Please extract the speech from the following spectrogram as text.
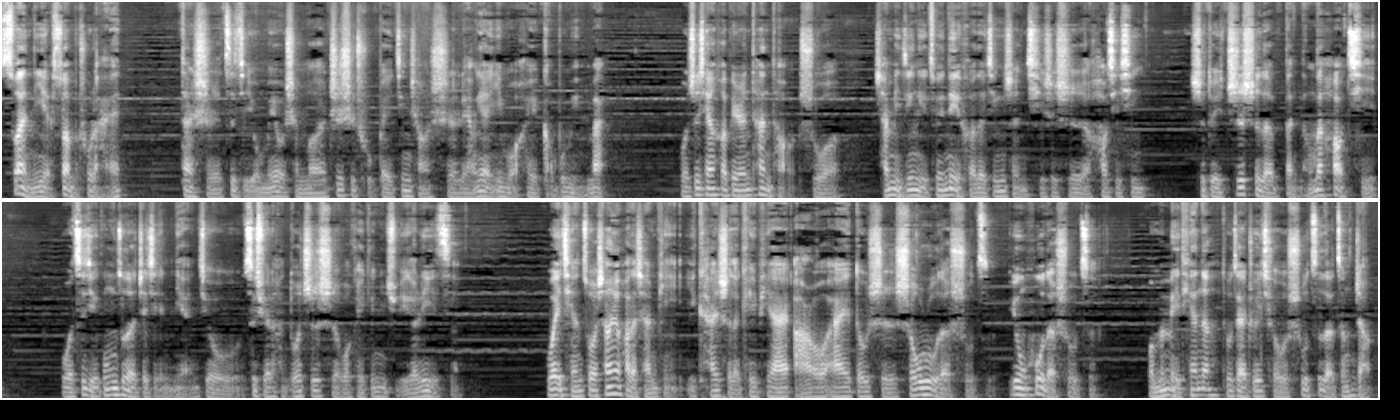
算你也算不出来。但是自己又没有什么知识储备，经常是两眼一抹黑，搞不明白。我之前和别人探讨说，产品经理最内核的精神其实是好奇心，是对知识的本能的好奇。我自己工作的这几年就自学了很多知识，我可以给你举一个例子。我以前做商业化的产品，一开始的 KPI、ROI 都是收入的数字、用户的数字，我们每天呢都在追求数字的增长。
